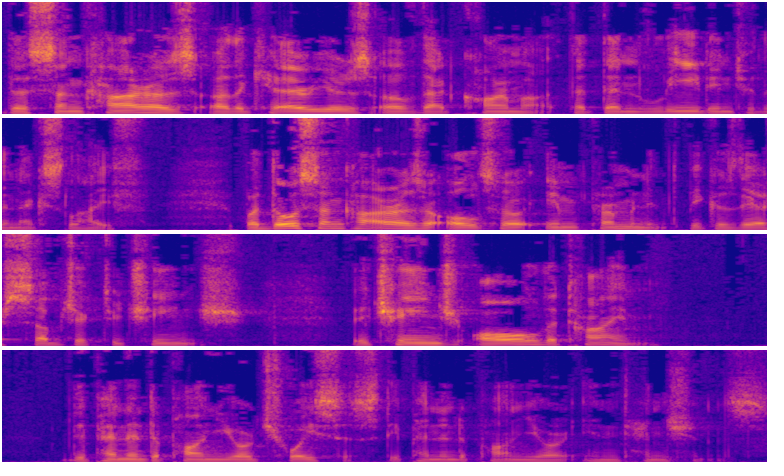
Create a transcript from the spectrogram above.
The sankharas are the carriers of that karma that then lead into the next life. But those sankharas are also impermanent because they are subject to change. They change all the time, dependent upon your choices, dependent upon your intentions.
